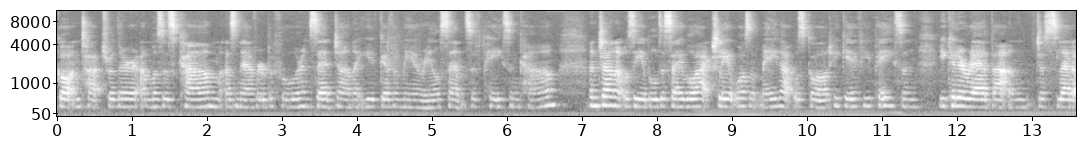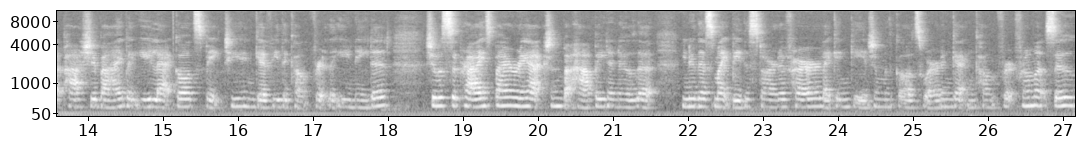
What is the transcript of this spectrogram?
got in touch with her and was as calm as never before and said, Janet, you've given me a real sense of peace and calm. And Janet was able to say, Well, actually, it wasn't me, that was God who gave you peace. And you could have read that and just let it pass you by, but you let God speak to you and give you the comfort that you needed. she was surprised by her reaction, but happy to know that you know this might be the start of her like engaging with God's word and getting comfort from it. So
